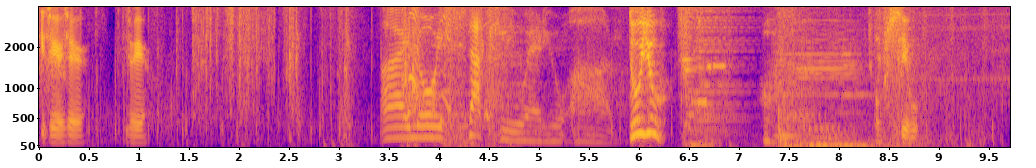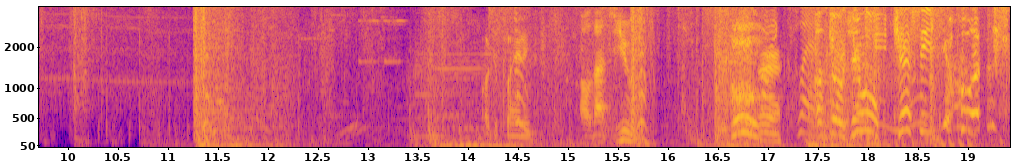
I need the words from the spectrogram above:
He's here, he's here. He's here. I know exactly where you are. Do you? Oh shoot. Oh, they're planning. Oh, that's you. Spike planted. Let's go, Jim. Jesse, yo, what?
